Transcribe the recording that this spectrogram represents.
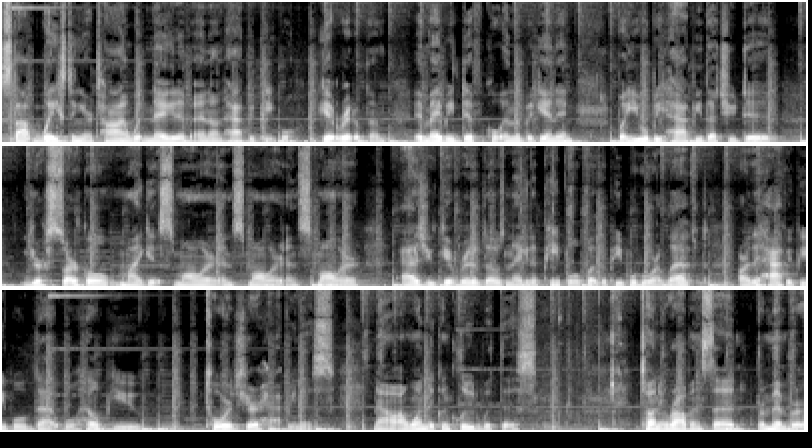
Stop wasting your time with negative and unhappy people. Get rid of them. It may be difficult in the beginning, but you will be happy that you did. Your circle might get smaller and smaller and smaller as you get rid of those negative people, but the people who are left are the happy people that will help you towards your happiness. Now, I wanted to conclude with this. Tony Robbins said, Remember,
